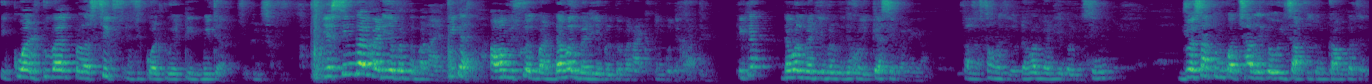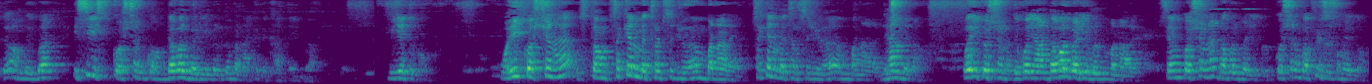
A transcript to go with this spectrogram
equal twelve plus six is equal to eighteen metre ये सिंगल वेरिएबल पे बनाए, ठीक है? अब हम इसको एक बार डबल वेरिएबल पे बना के तुमको दिखाते हैं, ठीक है? डबल वेरिएबल पे देखो ये कैसे बनेगा। चलो समझ लो डबल वेरिएबल में सिंगल जैसा तुमको अच्छा लगे वही हिसाब से तुम काम कर सकते हो। हम एक बार इसी क्वेश्चन को हम डबल वेरिएबल पे बना के दिखाते हैं एक बार। ये देखो, वही क्वेश्चन है, उसका हम सेकंड मेथड से जो है हम बना रहे हैं। सेकंड मेथड से जो है हम बना रहे हैं, ध्यान देना। वही क्वेश्चन है, देखो यहाँ डबल वेरिएबल बना रहे हैं। सेम क्वेश्चन है डबल वेरिएबल क्वेश्चन का फिर से समझ लो।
